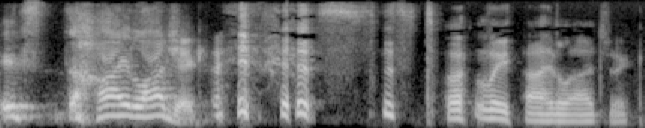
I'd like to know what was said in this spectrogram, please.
It's the high logic. it's, it's totally high logic.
